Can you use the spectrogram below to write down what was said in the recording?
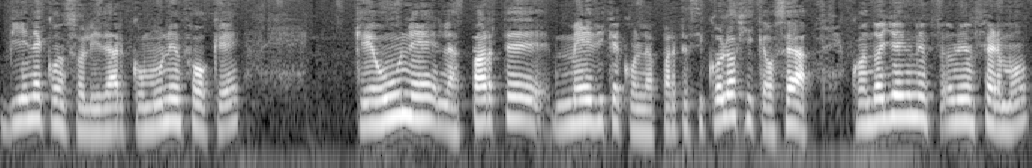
viene a consolidar como un enfoque que une la parte médica con la parte psicológica. O sea, cuando hay un, enfermo,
